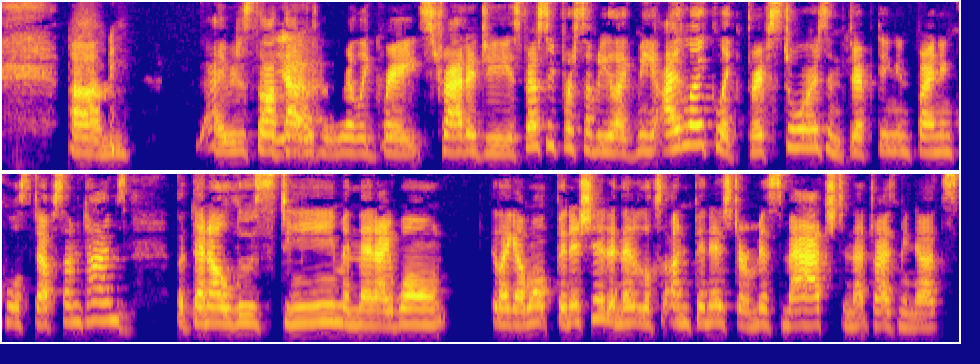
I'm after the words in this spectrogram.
um, I just thought yeah. that was a really great strategy, especially for somebody like me. I like like thrift stores and thrifting and finding cool stuff sometimes but then I'll lose steam and then I won't like I won't finish it and then it looks unfinished or mismatched and that drives me nuts.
